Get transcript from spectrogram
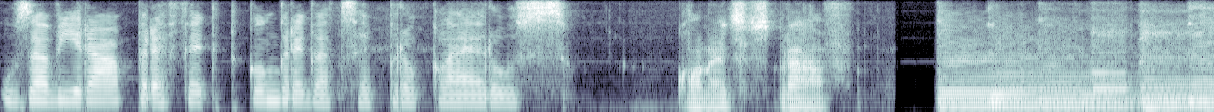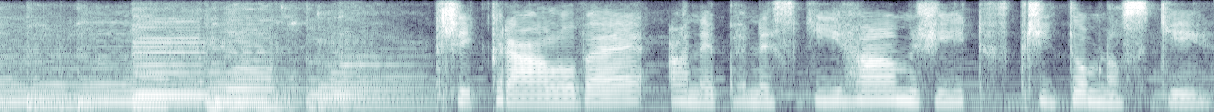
uzavírá prefekt kongregace pro klérus. Konec zpráv. Tři králové a neb nestíhám žít v přítomnosti.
